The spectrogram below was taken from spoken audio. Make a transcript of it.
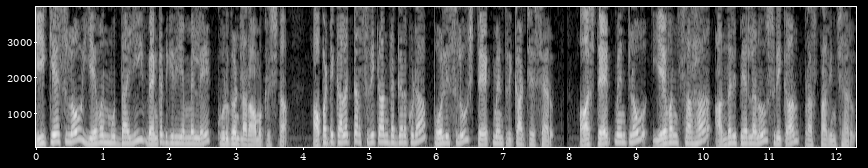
ఈ కేసులో ఏవన్ ముద్దాయి వెంకటగిరి ఎమ్మెల్యే కురుగండ్ల రామకృష్ణ. అప్పటి కలెక్టర్ శ్రీకాంత్ దగ్గర కూడా పోలీసులు స్టేట్మెంట్ రికార్డ్ చేశారు. ఆ స్టేట్మెంట్లో ఏవన్ సహా అందరి పేర్లను శ్రీకాంత్ ప్రస్తావించారు.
